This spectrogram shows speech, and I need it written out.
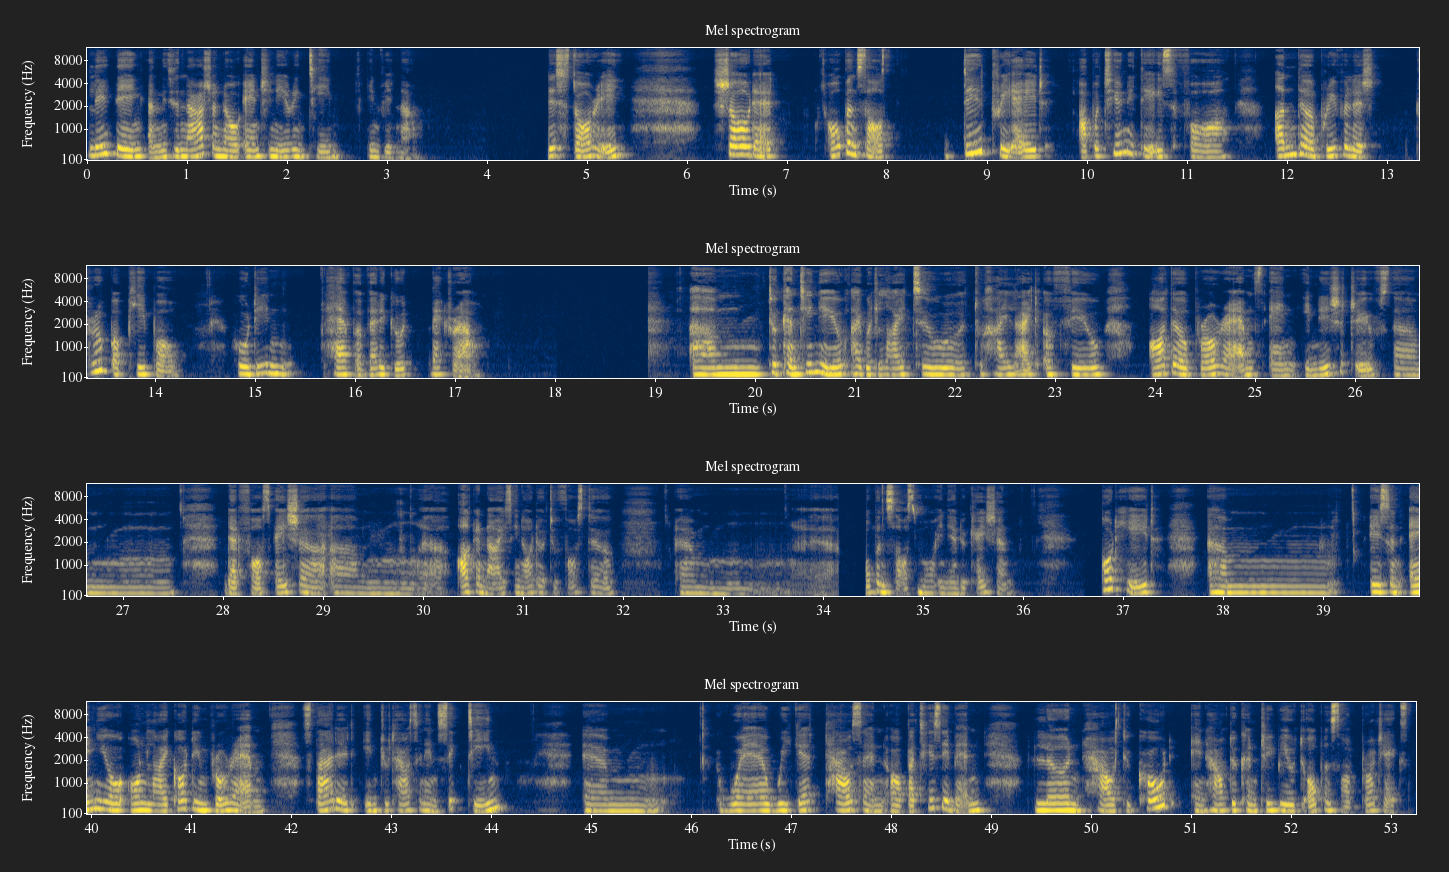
leading an international engineering team in Vietnam. This story showed that open source did create opportunities for underprivileged group of people who didn't have a very good background. Um, to continue, I would like to, to highlight a few other programs and initiatives um, that FOSS Asia um, uh, organized in order to foster um, uh, open source more in education. Codeheat um, is an annual online coding program started in 2016 um, where we get thousands of participants learn how to code and how to contribute to open source projects.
